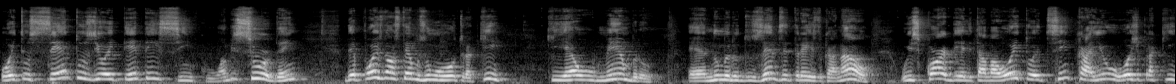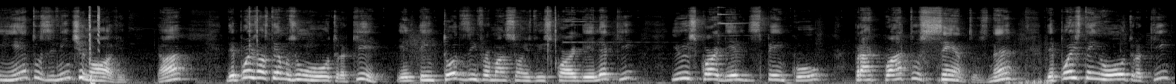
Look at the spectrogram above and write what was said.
885, um absurdo, hein? Depois nós temos um outro aqui, que é o membro é, número 203 do canal, o score dele estava 885, caiu hoje para 529, tá? Depois nós temos um outro aqui, ele tem todas as informações do score dele aqui, e o score dele despencou para 400, né? Depois tem outro aqui,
